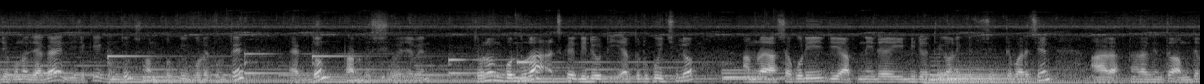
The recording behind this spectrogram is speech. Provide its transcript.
যে কোনো জায়গায় নিজেকে কিন্তু সম্পর্ক গড়ে তুলতে একদম পারদর্শী হয়ে যাবেন। চলুন বন্ধুরা, আজকের ভিডিওটি এতটুকুই ছিল। আমরা আশা করি যে আপনারা এই ভিডিও থেকে অনেক কিছু শিখতে পারছেন। আর আপনারা কিন্তু আমাদের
